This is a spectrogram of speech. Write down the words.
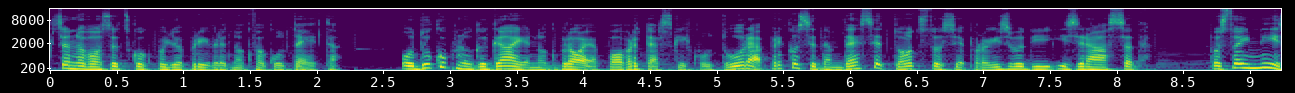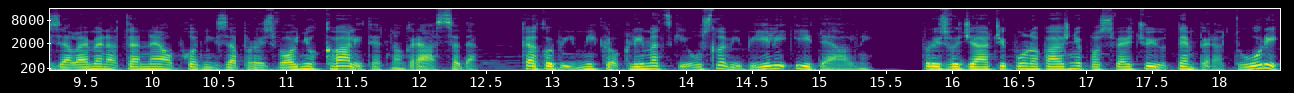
sa Novosadskog poljoprivrednog fakulteta. Od ukupnog gajenog broja povrtarskih kultura, preko 70% se proizvodi iz rasada. Postoji niz elemenata neophodnih za proizvodnju kvalitetnog rasada, kako bi mikroklimatski uslovi bili idealni. Proizvođači puno pažnje posvećuju temperaturi,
